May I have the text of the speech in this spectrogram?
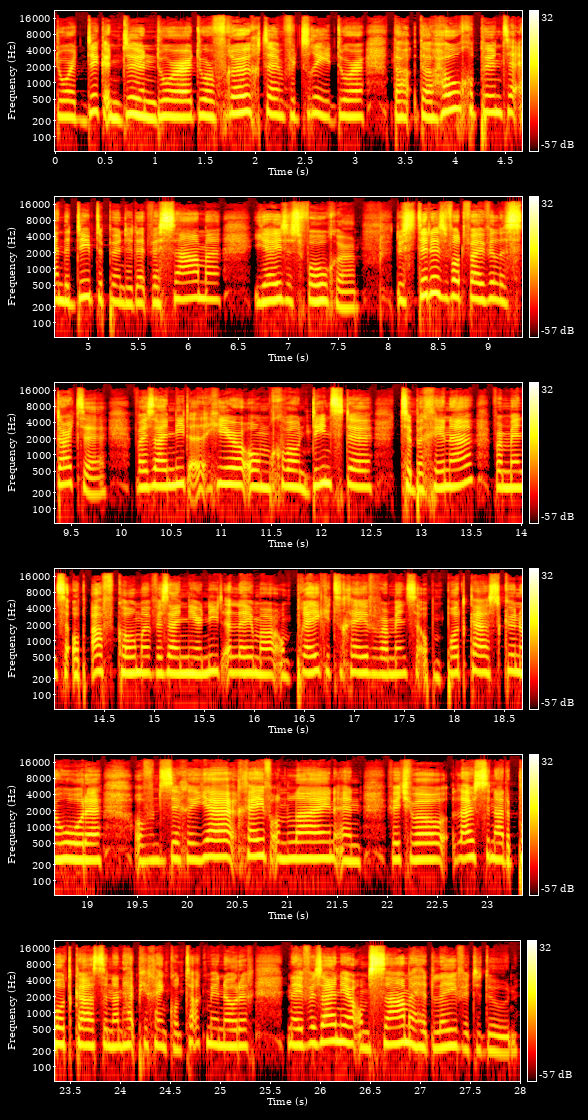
door dik en dun, door, door vreugde en verdriet, door de, de hoge punten en de dieptepunten, dat we samen Jezus volgen. Dus dit is wat wij willen starten. Wij zijn niet hier om gewoon diensten te beginnen waar mensen op afkomen. We zijn hier niet alleen maar om preken te geven waar mensen op een podcast kunnen horen. Of om te zeggen, ja, geef online en weet je wel, luister naar de podcast en dan heb je geen contact meer nodig. Nee, we zijn hier om samen het leven te doen.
